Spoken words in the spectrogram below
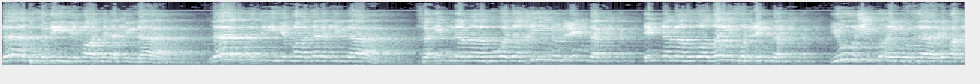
لا تؤذيه قاتلك الله. لا تؤذيه قاتلك الله. فإنما هو دخيل عندك. إنما هو ضيف عندك. يوشك أن يفارقك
